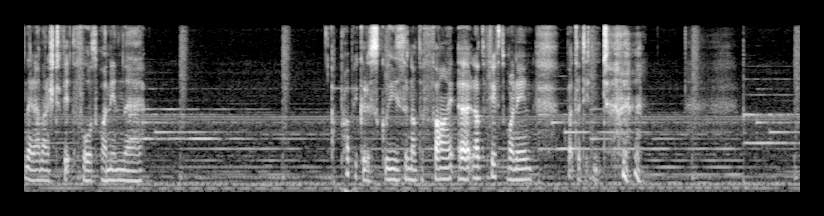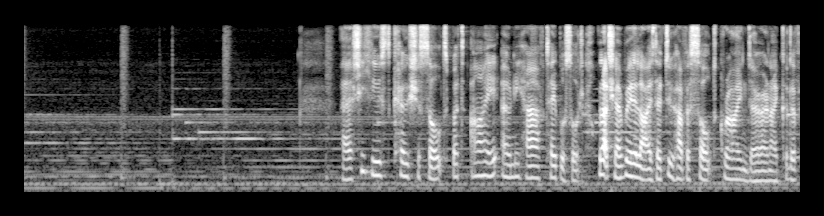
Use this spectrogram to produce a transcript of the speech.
then I managed to fit the fourth one in there. I probably could have squeezed another five, uh, another fifth one in, but I didn't. Uh, she used kosher salt, but I only have table salt. Well, actually, I realised I do have a salt grinder and I could have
